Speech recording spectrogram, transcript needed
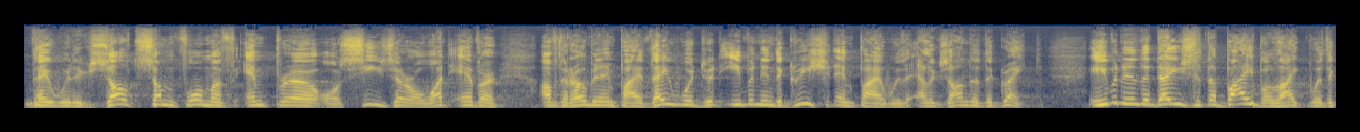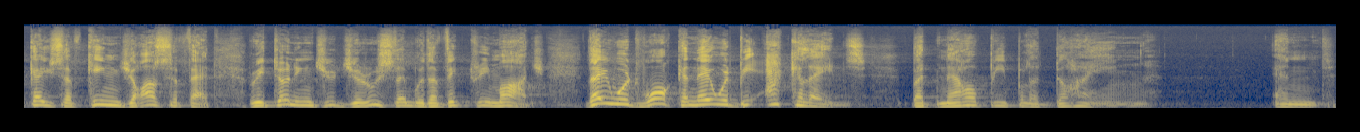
they would exalt some form of emperor or Caesar or whatever of the Roman Empire. They would do it even in the Grecian Empire with Alexander the Great. Even in the days of the Bible, like with the case of King Jehoshaphat returning to Jerusalem with a victory march, they would walk and there would be accolades. But now people are dying and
